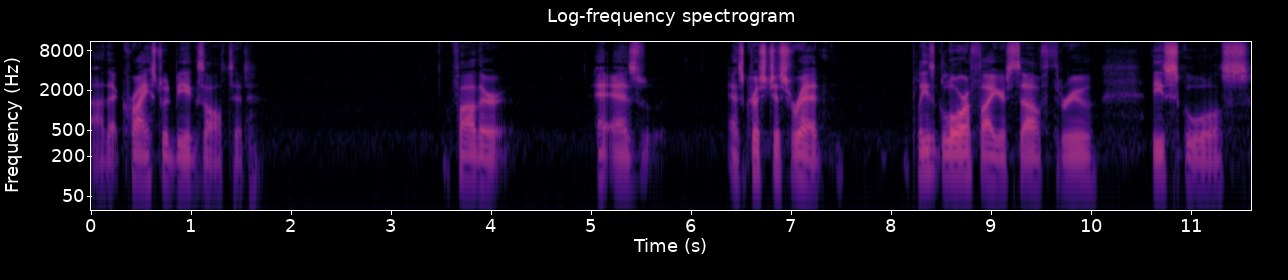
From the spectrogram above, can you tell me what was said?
uh, that Christ would be exalted. Father, as, as Chris just read, please glorify yourself through these schools,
